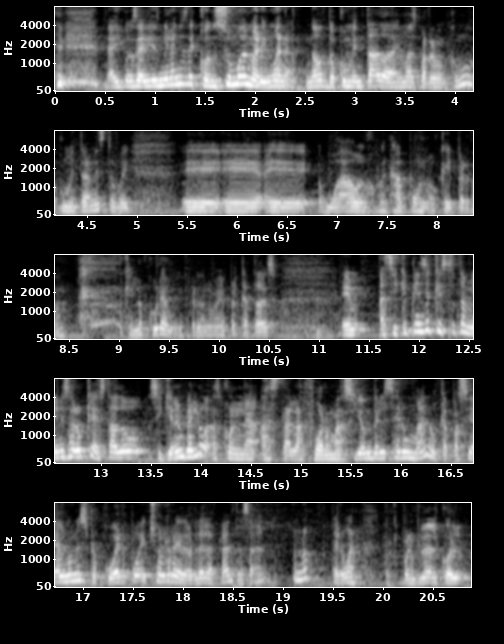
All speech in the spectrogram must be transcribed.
o sea, 10 mil años de consumo de marihuana, no documentado. Además, para cómo documentaron esto, güey. Wow, en Japón. Ok, perdón. Qué locura, güey. Perdón, no me había percatado de eso. Em, así que piensen que esto también es algo que ha estado, si quieren verlo, con la, hasta la formación del ser humano, capacidad de algo nuestro cuerpo hecho alrededor de la planta, ¿saben? O no, pero bueno, porque por ejemplo el alcohol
